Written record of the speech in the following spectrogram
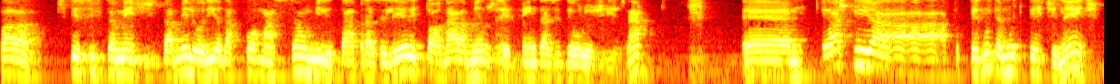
fala especificamente da melhoria da formação militar brasileira e torná-la menos refém das ideologias, né? É, eu acho que a, a, a, pergunta é muito pertinente,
